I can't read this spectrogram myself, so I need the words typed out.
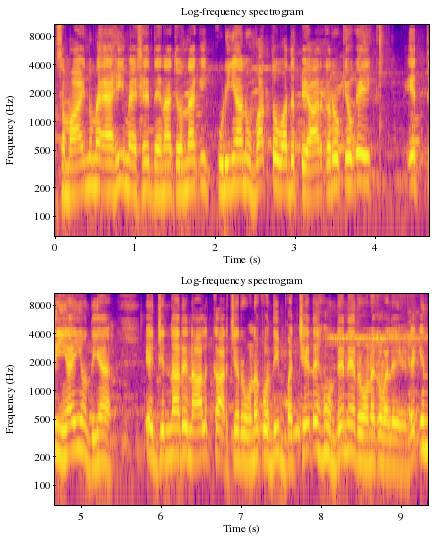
ਸਮਾਜ ਨੂੰ ਮੈਂ ਇਹੀ ਮੈਸੇਜ ਦੇਣਾ ਚਾਹੁੰਦਾ ਕਿ ਕੁੜੀਆਂ ਨੂੰ ਵੱਧ ਤੋਂ ਵੱਧ ਪਿਆਰ ਕਰੋ ਕਿਉਂਕਿ ਇਹ ਧੀਆਂ ਹੀ ਹੁੰਦੀਆਂ। ਇਹ ਜਿਨ੍ਹਾਂ ਦੇ ਨਾਲ ਘਰ 'ਚ ਰੌਣਕ ਹੁੰਦੀ, ਬੱਚੇ ਤੇ ਹੁੰਦੇ ਨੇ ਰੌਣਕ ਵਾਲੇ, ਲੇਕਿਨ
